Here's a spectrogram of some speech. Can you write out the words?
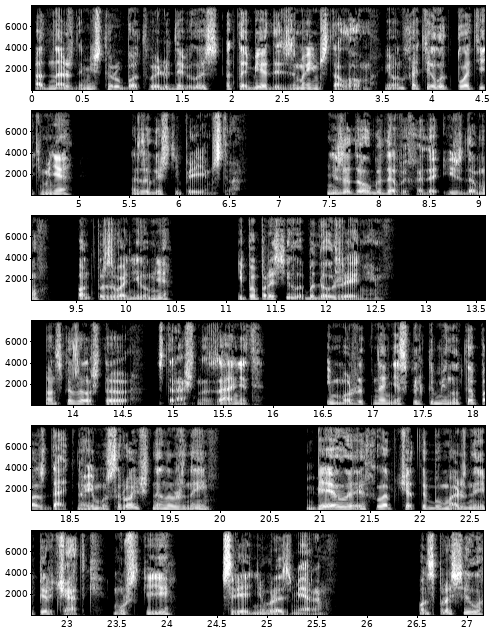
Однажды мистеру Ботвелю довелось отобедать за моим столом, и он хотел отплатить мне за гостеприимство. Незадолго до выхода из дому он позвонил мне и попросил об одолжении. Он сказал, что страшно занят и может на несколько минут опоздать, но ему срочно нужны Белые хлопчатобумажные перчатки, мужские, среднего размера. Он спросил,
